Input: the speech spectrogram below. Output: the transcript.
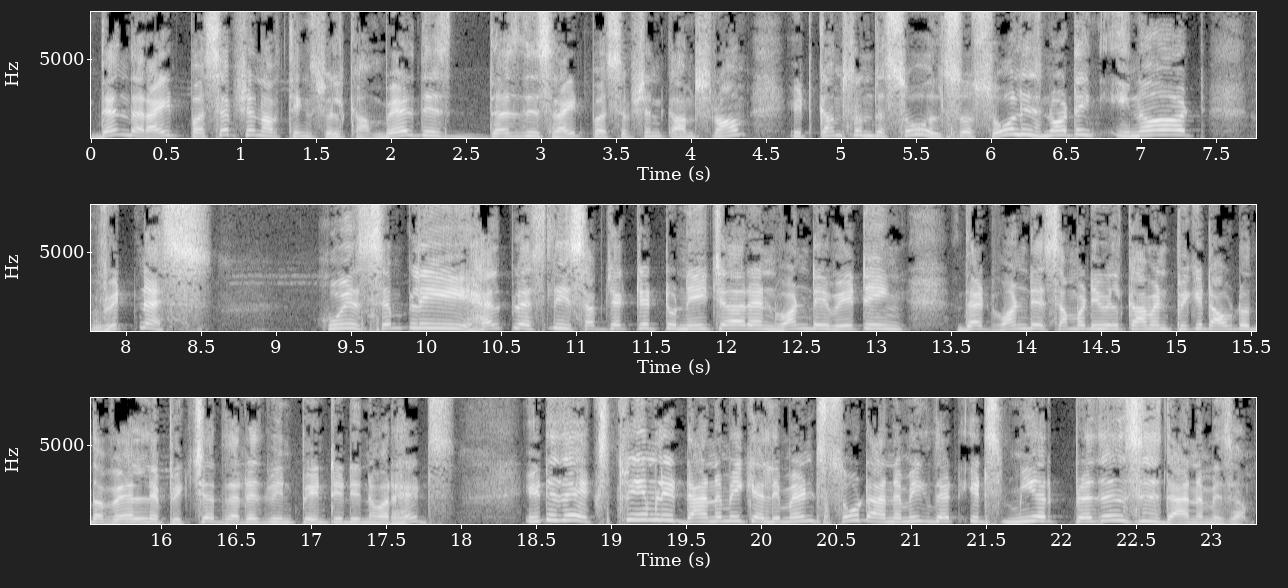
Then the right perception of things will come. Where this does this right perception comes from? It comes from the soul. So soul is not an inert witness who is simply helplessly subjected to nature and one day waiting that one day somebody will come and pick it out of the well, a picture that has been painted in our heads. It is an extremely dynamic element, so dynamic that its mere presence is dynamism.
